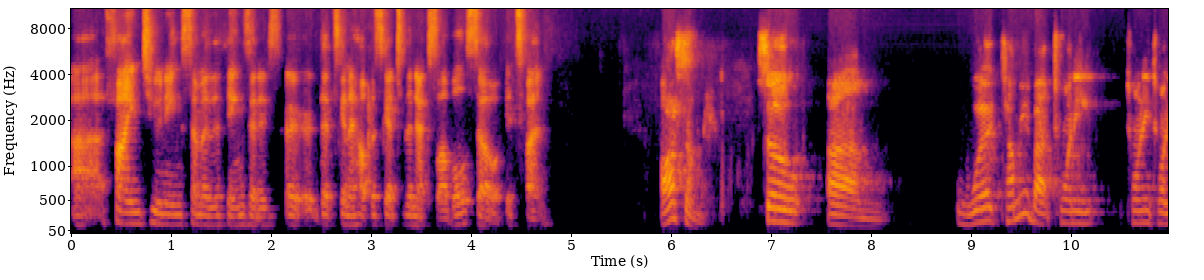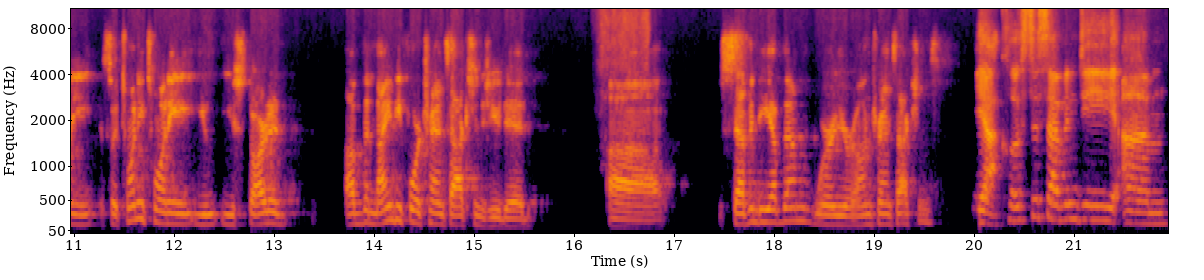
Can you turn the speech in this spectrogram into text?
uh, fine tuning some of the things that is uh, that's going to help us get to the next level. So it's fun. Awesome. So um, what? Tell me about 20, 2020. So 2020, you you started of the 94 transactions you did. Uh, 70 of them were your own transactions? Yeah, close to 70 um,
